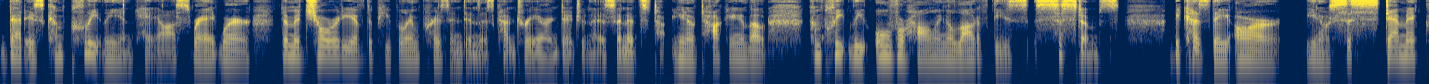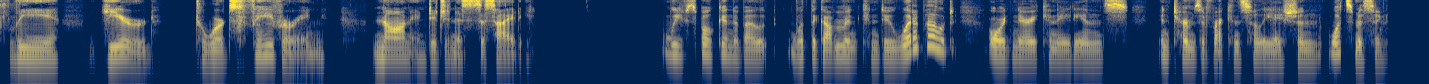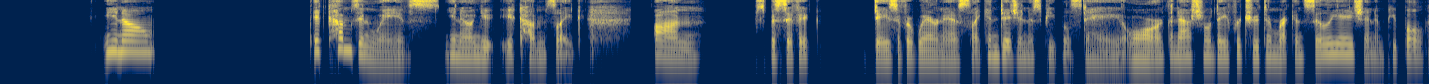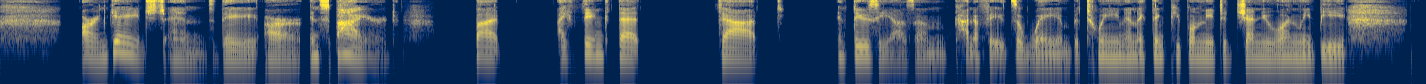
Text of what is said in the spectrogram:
that is completely in chaos, right? Where the majority of the people imprisoned in this country are indigenous. And it's, you know, talking about completely overhauling a lot of these systems because they are, you know, systemically geared towards favoring non indigenous society. We've spoken about what the government can do. What about ordinary Canadians in terms of reconciliation? What's missing? You know, it comes in waves. You know, you, it comes like on specific days of awareness, like Indigenous Peoples Day or the National Day for Truth and Reconciliation, and people are engaged and they are inspired. But I think that that enthusiasm kind of fades away in between. And I think people need to genuinely be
